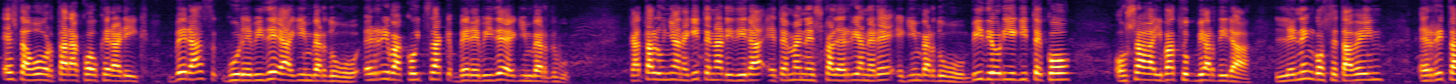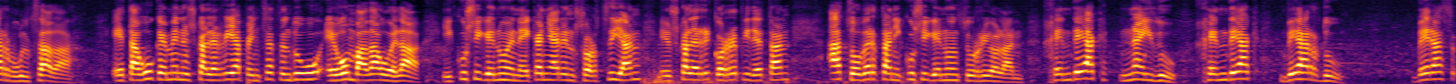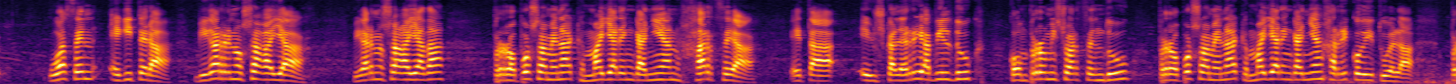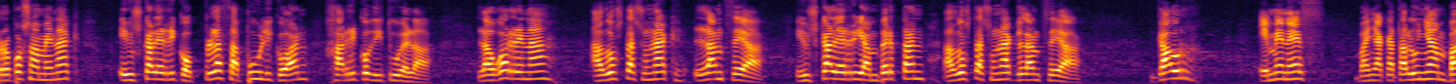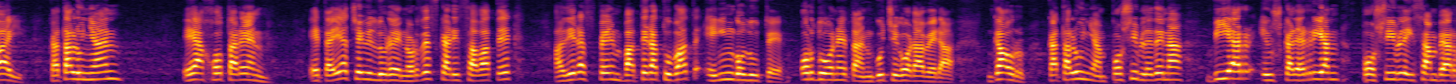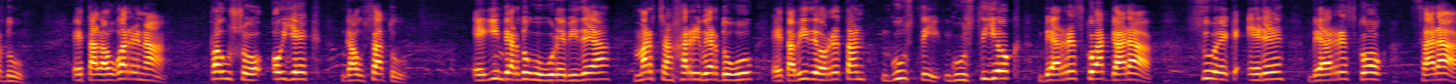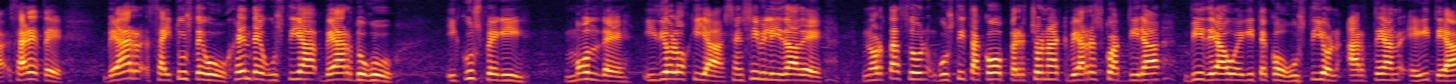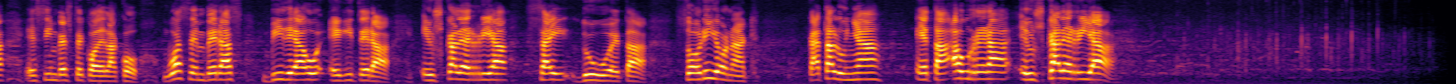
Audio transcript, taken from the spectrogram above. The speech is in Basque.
Ez dago hortarako aukerarik. Beraz, gure bidea egin behar dugu. Herri bakoitzak bere bidea egin behar dugu. Katalunian egiten ari dira eta hemen Euskal Herrian ere egin behar dugu. Bide hori egiteko osagai batzuk behar dira. Lehenengoz eta behin herritar bultzada. Eta guk hemen Euskal Herria pentsatzen dugu egon badauela. Ikusi genuen ekainaren sortzian Euskal Herriko errepidetan atzo bertan ikusi genuen zurriolan. Jendeak nahi du, jendeak behar du. Beraz, guazen egitera. Bigarren osagaia, bigarren osagaia da proposamenak mailaren gainean jartzea. Eta Euskal Herria bilduk konpromiso hartzen du proposamenak mailaren gainean jarriko dituela. Proposamenak Euskal Herriko plaza publikoan jarriko dituela. Laugarrena, adostasunak lantzea. Euskal Herrian bertan adostasunak lantzea. Gaur, hemen ez, baina Katalunian bai. Katalunian EAJaren eta EH Bilduren ordezkaritza batek adierazpen bateratu bat egingo dute. Ordu honetan gutxi gora bera. Gaur, Katalunian posible dena, bihar Euskal Herrian posible izan behar du. Eta laugarrena, pauso hoiek gauzatu. Egin behar dugu gure bidea, martxan jarri behar dugu, eta bide horretan guzti, guztiok beharrezkoak gara. Zuek ere beharrezkoak zara, zarete, behar zaituztegu, jende guztia behar dugu. Ikuspegi, molde, ideologia, sensibilidade, nortasun guztitako pertsonak beharrezkoak dira bide hau egiteko guztion artean egitea ezinbesteko delako. Guazen beraz bide hau egitera. Euskal Herria zai dugu eta zorionak Katalunia eta aurrera Euskal Herria.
